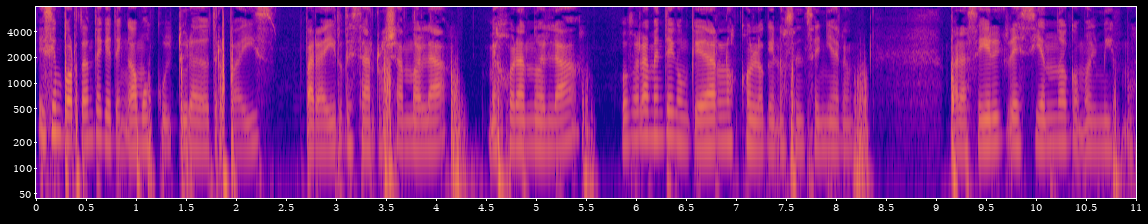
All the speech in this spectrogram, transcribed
Es importante que tengamos cultura de otro país para ir desarrollándola, mejorándola, o solamente con quedarnos con lo que nos enseñaron para seguir creciendo como el mismo.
